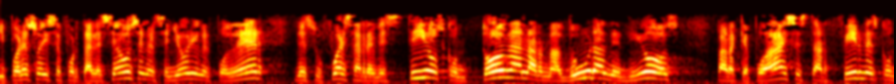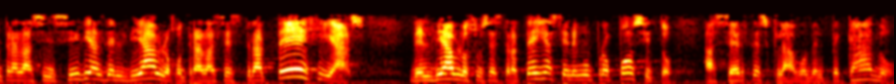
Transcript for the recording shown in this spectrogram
Y por eso dice, fortaleceos en el Señor y en el poder de su fuerza, revestíos con toda la armadura de Dios para que podáis estar firmes contra las insidias del diablo, contra las estrategias del diablo. Sus estrategias tienen un propósito, hacerte esclavo del pecado.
